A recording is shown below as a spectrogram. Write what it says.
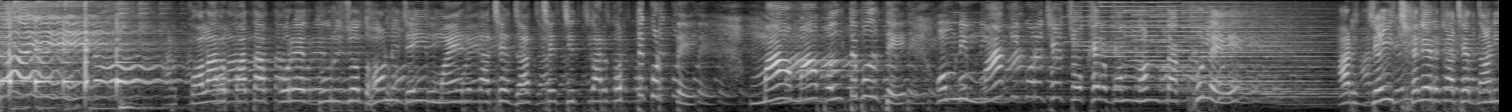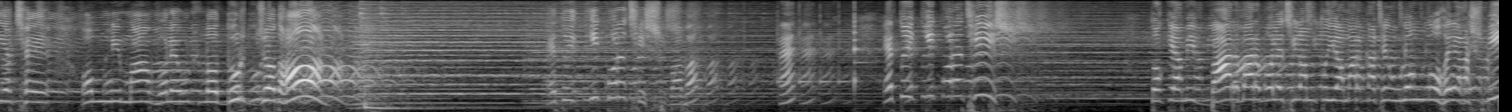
খাইল। আর কলার পাতা পরে দুর্যোধন যেই মায়ের কাছে যাচ্ছে চিৎকার করতে করতে মা মা বলতে বলতে অমনি মা কি করেছে? চোখের বন্ধনটা খুলে আর যেই ছেলের কাছে দাঁড়িয়েছে, অমনি মা বলে উঠল, দুর্যোধন! এ তুই কি করেছিস, বাবা? হ্যাঁ? এ তুই কি করেছিস? তোকে আমি বারবার বলেছিলাম, তুই আমার কাছে উলঙ্গ হয়ে আসবি,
